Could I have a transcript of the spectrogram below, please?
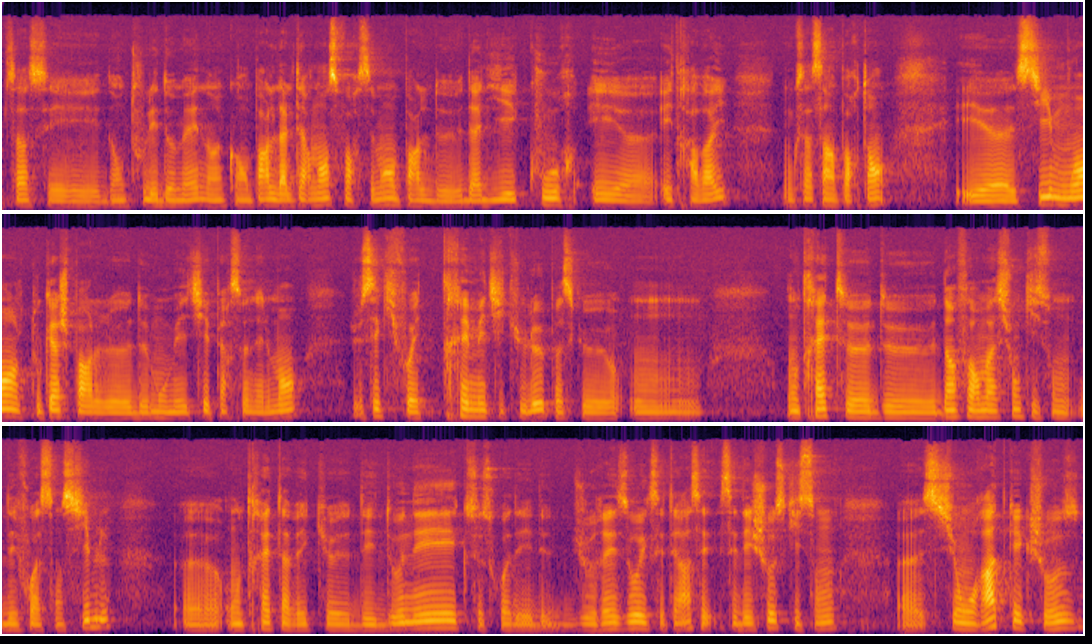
Ça, c'est dans tous les domaines. Hein. Quand on parle d'alternance, forcément, on parle d'allier cours et, et, travail. Donc ça, c'est important. Et si moi, en tout cas, je parle de mon métier personnellement, je sais qu'il faut être très méticuleux parce qu'on on traite d'informations qui sont des fois sensibles. Euh, on traite avec euh, des données, que ce soit du réseau, etc. C'est des choses qui sont, euh, si on rate quelque chose,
